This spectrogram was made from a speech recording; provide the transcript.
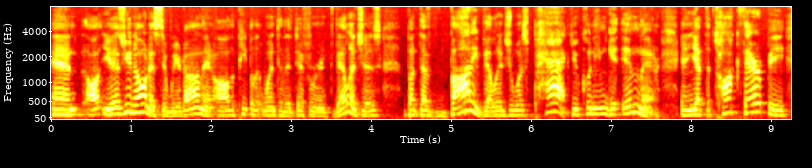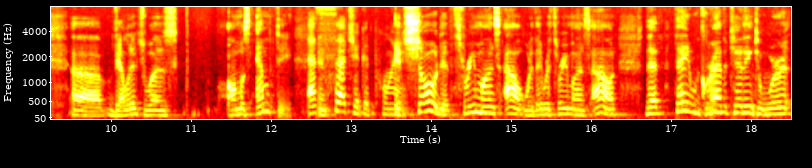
And all, as you noticed, that we were down there, and all the people that went to the different villages, but the body village was packed. You couldn't even get in there. And yet the talk therapy uh, village was almost empty. That's And such a good point. it showed that three months out, where they were three months out, that they were gravitating to where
